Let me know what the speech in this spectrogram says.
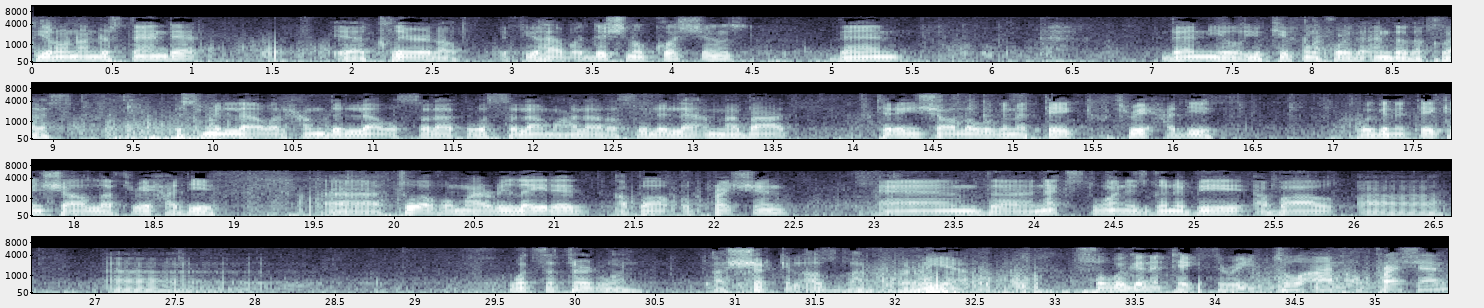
If you don't understand it, uh, clear it up. If you have additional questions, then then you, you keep them for the end of the class. Bismillah, walhamdulillah, wassalatu wassalamu ala rasulillah, amma ba'd. Today, inshallah, we're going to take three hadith. We're going to take, inshallah, three hadith. Uh, two of them are related about oppression, and the next one is going to be about uh, uh, what's the third one? Shirk al Asghar, Riya. So we're going to take three two on oppression,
